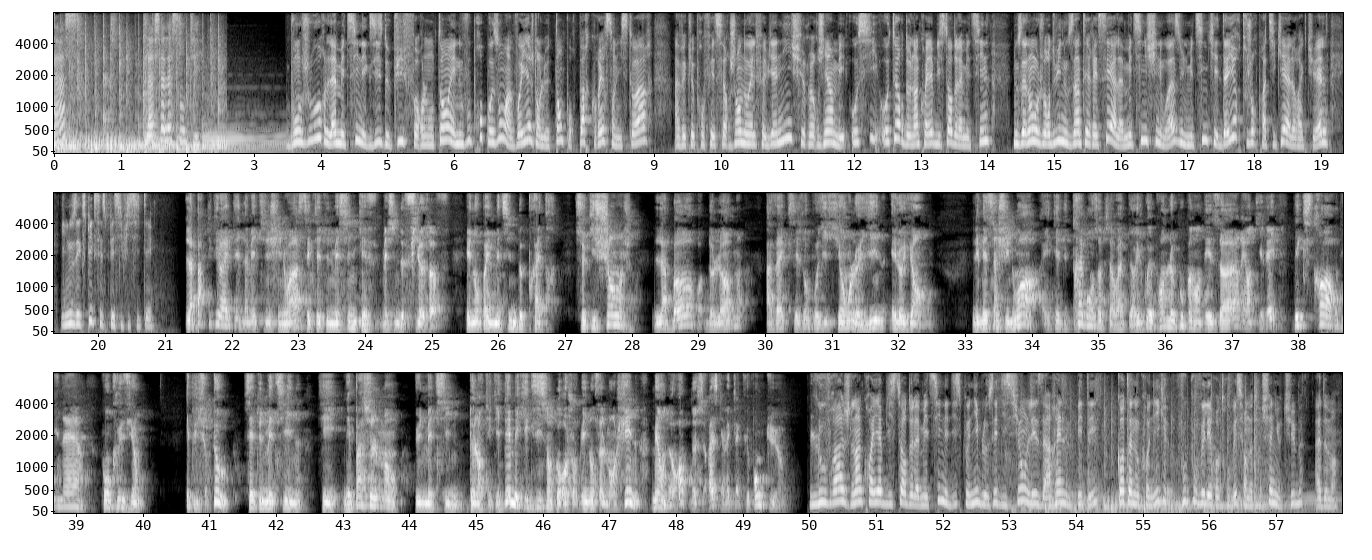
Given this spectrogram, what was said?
place, place à la santé. Bonjour, la médecine existe depuis fort longtemps et nous vous proposons un voyage dans le temps pour parcourir son histoire avec le professeur Jean-Noël Fabiani, chirurgien mais aussi auteur de l'incroyable histoire de la médecine. Nous allons aujourd'hui nous intéresser à la médecine chinoise, une médecine qui est d'ailleurs toujours pratiquée à l'heure actuelle. Il nous explique ses spécificités. La particularité de la médecine chinoise, c'est que c'est une médecine qui est une médecine de philosophe et non pas une médecine de prêtre. Ce qui change l'abord de l'homme avec ses oppositions, le yin et le yang. Les médecins chinois étaient des très bons observateurs. Ils pouvaient prendre le pouls pendant des heures et en tirer d'extraordinaires conclusions. Et puis surtout, c'est une médecine qui n'est pas seulement une médecine de l'Antiquité, mais qui existe encore aujourd'hui non seulement en Chine, mais en Europe, ne serait-ce qu'avec l'acupuncture. L'ouvrage L'incroyable histoire de la médecine est disponible aux éditions Les Arènes BD. Quant à nos chroniques, vous pouvez les retrouver sur notre chaîne YouTube. À demain.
